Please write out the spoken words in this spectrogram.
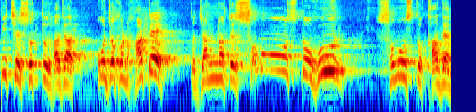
পিছে সত্তর হাজার ও যখন হাঁটে তো জান্নাতের সমস্ত হুর সমস্ত খাদেম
